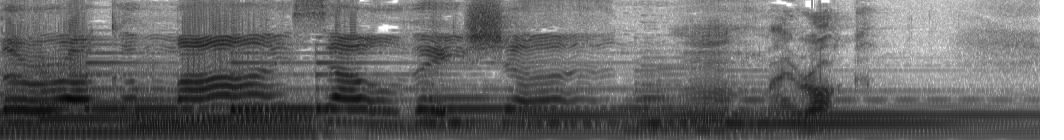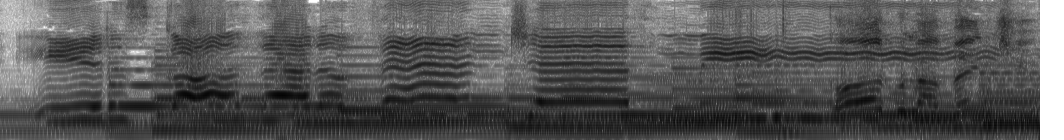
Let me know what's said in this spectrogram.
the rock of my salvation. Mm, my rock. It is God that avengeth me. God will avenge you.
